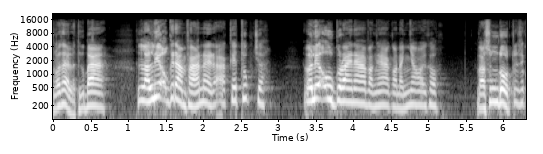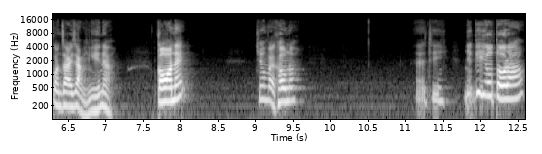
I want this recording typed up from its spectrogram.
Có thể là thứ ba. Là liệu cái đàm phán này đã kết thúc chưa? Và liệu ukraine và nga còn đánh nhau hay không? Và xung đột nó sẽ còn dài dẳng như thế nào? Còn đấy chứ không phải không đâu. Đấy, thì những cái yếu tố đó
